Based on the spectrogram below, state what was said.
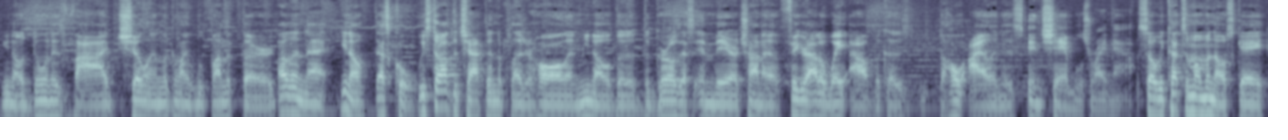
you know, doing his vibe, chilling, looking like Lupin the Third. Other than that, you know, that's cool. We start the chapter in the pleasure hall, and you know, the the girls that's in there are trying to figure out a way out because the whole island is in shambles right now. So we cut to Momonosuke,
